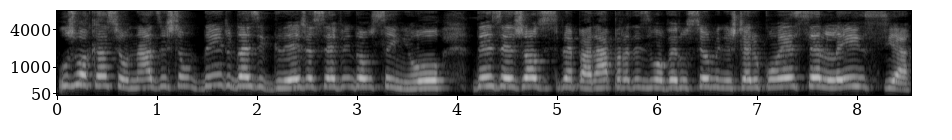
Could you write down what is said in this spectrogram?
Os vocacionados estão dentro das igrejas servindo ao Senhor, desejosos de se preparar para desenvolver o seu ministério com excelência.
